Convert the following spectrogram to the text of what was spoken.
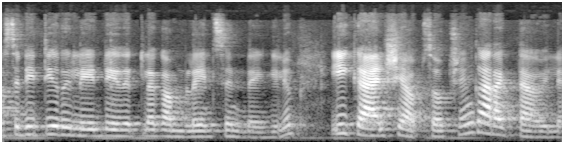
അസിഡിറ്റി റിലേറ്റ് ചെയ്തിട്ടുള്ള കംപ്ലയിൻസ് ഉണ്ടെങ്കിലും ഈ കാൽഷ്യം അബ്സോർപ്ഷൻ കറക്റ്റ് ആവില്ല.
